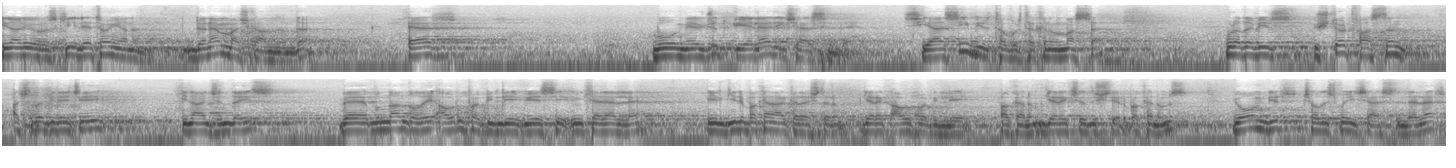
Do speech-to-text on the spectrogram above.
inanıyoruz ki Letonya'nın dönem başkanlığında eğer bu mevcut üyeler içerisinde siyasi bir tavır takınılmazsa burada bir 3-4 faslın açılabileceği inancındayız ve bundan dolayı Avrupa Birliği üyesi ülkelerle ilgili bakan arkadaşlarım gerek Avrupa Birliği Bakanım gerekçe Dışişleri Bakanımız yoğun bir çalışma içerisindeler.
